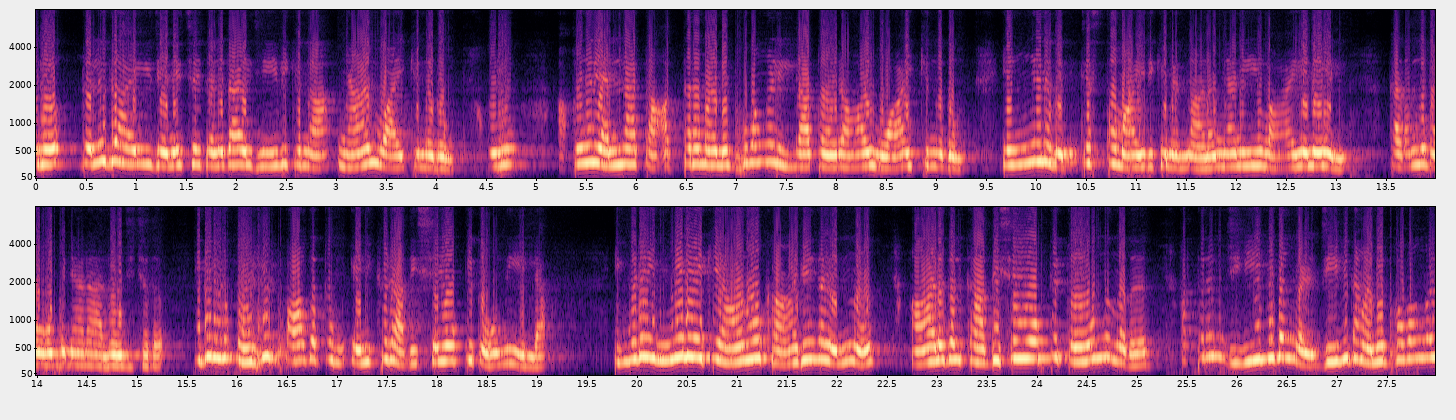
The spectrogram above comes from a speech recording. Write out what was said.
ഒരു ദളിതായി ജനിച്ച് ദളിതായി ജീവിക്കുന്ന ഞാൻ വായിക്കുന്നതും ഒരു അങ്ങനെയല്ലാത്ത അത്തരം അനുഭവങ്ങളില്ലാത്ത ഒരാൾ വായിക്കുന്നതും എങ്ങനെ വ്യത്യസ്തമായിരിക്കും എന്നാണ് ഞാൻ ഈ വായനയിൽ കടന്നു പോകുമ്പോൾ ഞാൻ ആലോചിച്ചത്. ഇതിൽ ഒരു ഭാഗത്തും എനിക്കൊരു അതിശയോക്തി തോന്നിയില്ല. ഇവിടെ ഇങ്ങനെയൊക്കെയാണോ കാര്യങ്ങൾ എന്ന് ആളുകൾക്ക് അതിശയോക്തി തോന്നുന്നത് അത്തരം ജീവിതങ്ങൾ ജീവിത അനുഭവങ്ങൾ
